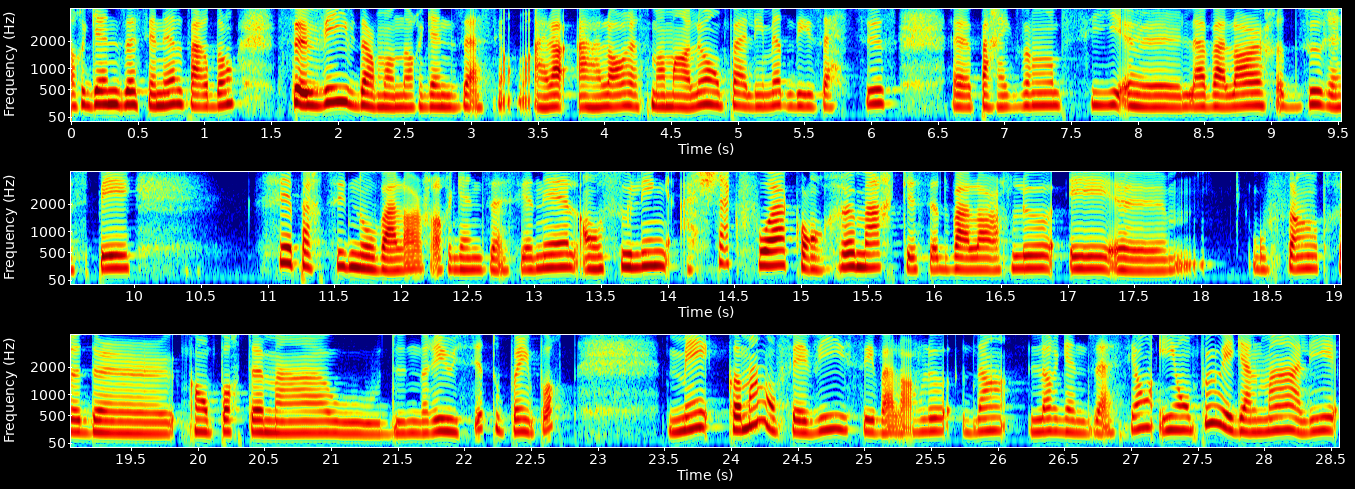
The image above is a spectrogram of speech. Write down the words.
organisationnelles pardon, se vivent dans mon organisation. Alors, alors à ce moment-là, on peut aller mettre des astuces. Euh, par exemple, si euh, la valeur du respect fait partie de nos valeurs organisationnelles, on souligne à chaque fois qu'on remarque que cette valeur-là est euh, au centre d'un comportement ou d'une réussite ou peu importe mais comment on fait vivre ces valeurs-là dans l'organisation? Et on peut également aller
